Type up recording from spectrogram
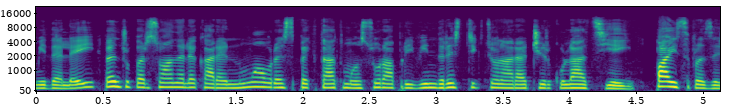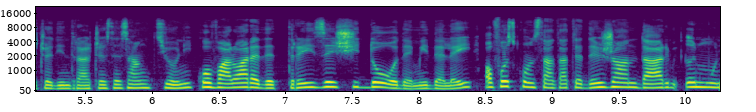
450.000 de lei pentru persoanele care nu au respectat măsura privind restricționarea circulației. 14 dintre aceste sancțiuni, cu o valoare de 32.000 de lei, au fost constatate de jandarmi în municipiul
